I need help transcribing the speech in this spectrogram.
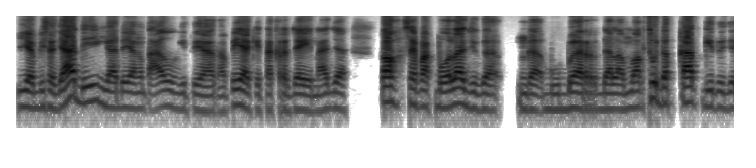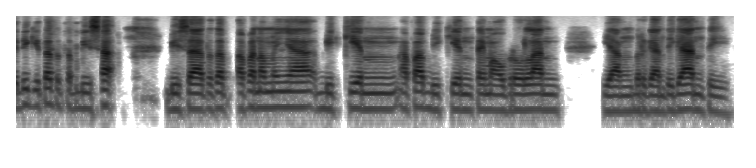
iya bisa jadi nggak ada yang tahu gitu ya. Tapi ya kita kerjain aja. Toh sepak bola juga nggak bubar dalam waktu dekat gitu. Jadi kita tetap bisa bisa tetap apa namanya bikin apa bikin tema obrolan yang berganti-ganti.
